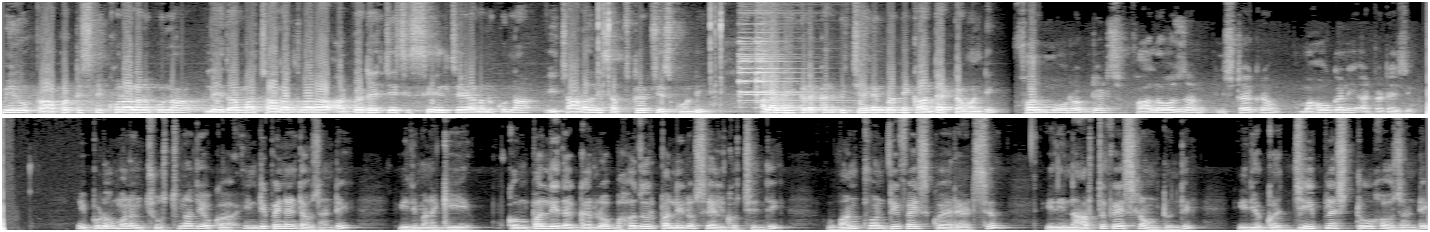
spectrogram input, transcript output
మీరు ప్రాపర్టీస్ని కొనాలనుకున్నా లేదా మా ఛానల్ ద్వారా అడ్వర్టైజ్ చేసి సేల్ చేయాలనుకున్నా ఈ ఛానల్ని సబ్స్క్రైబ్ చేసుకోండి. అలాగే ఇక్కడ కనిపించే నెంబర్ని కాంటాక్ట్ అవ్వండి. For more updates follow us on Instagram Mahogany Advertising. ఇప్పుడు మనం చూస్తున్నది ఒక ఇండిపెండెంట్ హౌస్ అండి. ఇది మనకి కొంపల్లి దగ్గరలో బహదూర్పల్లిలో సేల్కి వచ్చింది one twenty five square yards. ఇది నార్త్ ఫేస్లో ఉంటుంది. ఇది ఒక జీ ప్లస్ టూ హౌస్ అండి.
